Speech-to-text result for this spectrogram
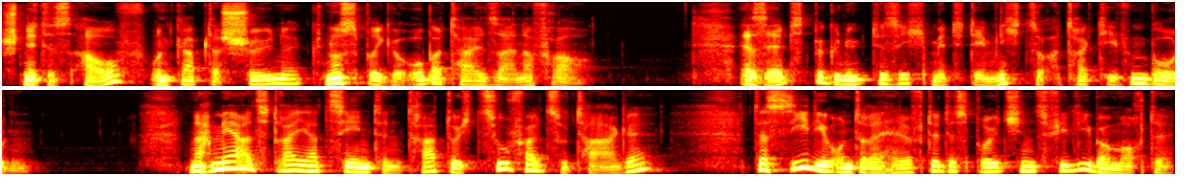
schnitt es auf und gab das schöne, knusprige Oberteil seiner Frau. Er selbst begnügte sich mit dem nicht so attraktiven Boden. Nach mehr als drei Jahrzehnten trat durch Zufall zutage, dass sie die untere Hälfte des Brötchens viel lieber mochte,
